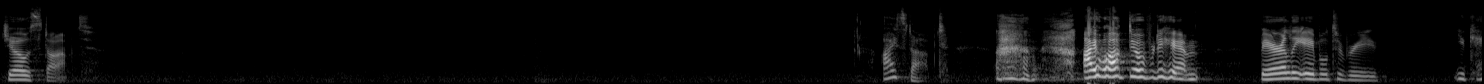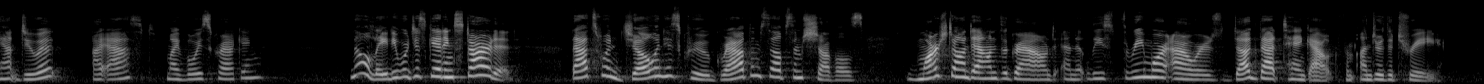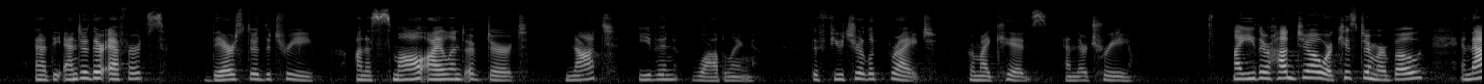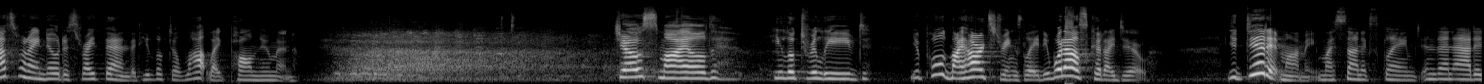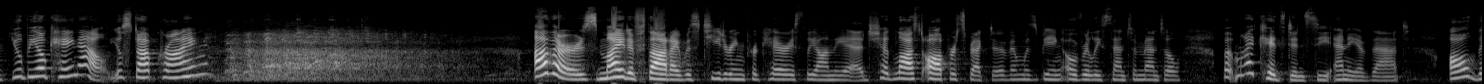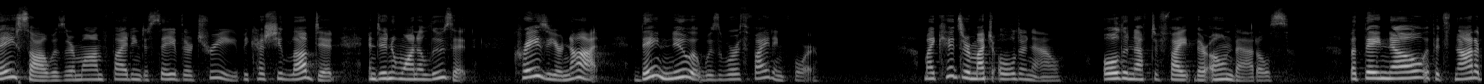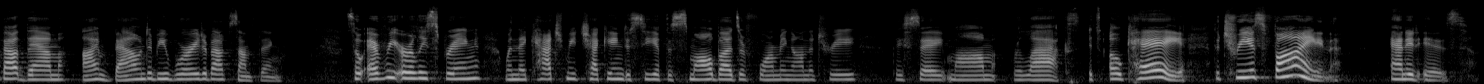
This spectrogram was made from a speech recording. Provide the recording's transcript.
Joe stopped. I stopped. I walked over to him, barely able to breathe. You can't do it? I asked, my voice cracking. No, lady, we're just getting started. That's when Joe and his crew grabbed themselves some shovels, marched on down to the ground, and at least three more hours dug that tank out from under the tree. And at the end of their efforts, there stood the tree on a small island of dirt, not even wobbling. The future looked bright for my kids and their tree. I either hugged Joe or kissed him or both, and that's when I noticed right then that he looked a lot like Paul Newman. Joe smiled. He looked relieved. You pulled my heartstrings, lady. What else could I do? You did it, Mommy, my son exclaimed, and then added, You'll be okay now. You'll stop crying? Others might have thought I was teetering precariously on the edge, had lost all perspective, and was being overly sentimental. But my kids didn't see any of that. All they saw was their mom fighting to save their tree because she loved it and didn't want to lose it. Crazy or not, they knew it was worth fighting for. My kids are much older now, old enough to fight their own battles. But they know if it's not about them, I'm bound to be worried about something. So every early spring, when they catch me checking to see if the small buds are forming on the tree, they say, Mom, relax. It's okay. The tree is fine. And it is.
